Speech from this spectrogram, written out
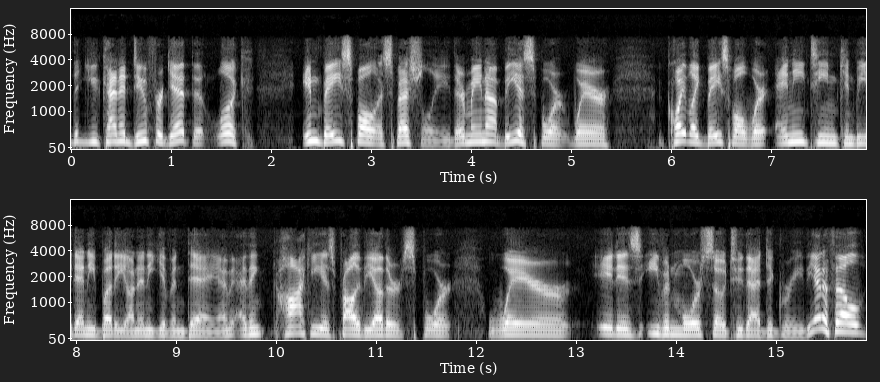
that you kind of do forget that, look, in baseball especially, there may not be a sport where quite like baseball where any team can beat anybody on any given day. I, mean, I think hockey is probably the other sport where it is even more so to that degree. The NFL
